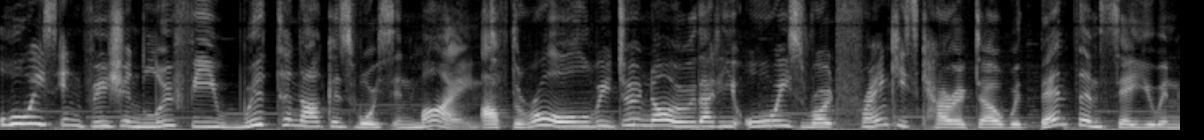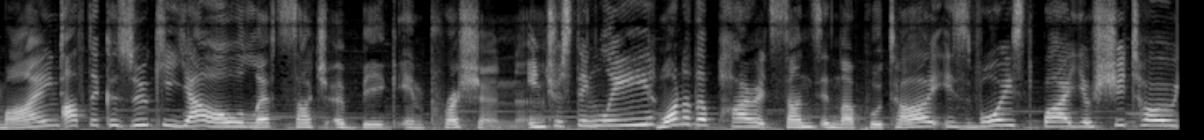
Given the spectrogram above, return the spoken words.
always envisioned Luffy with Tanaka's voice in mind. After all, we do know that he always wrote Franky's character with Bentham Seiyu in mind after Kazuki Yao left such a big impression. Interestingly, one of the pirate sons in Laputa is voiced by Yoshito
